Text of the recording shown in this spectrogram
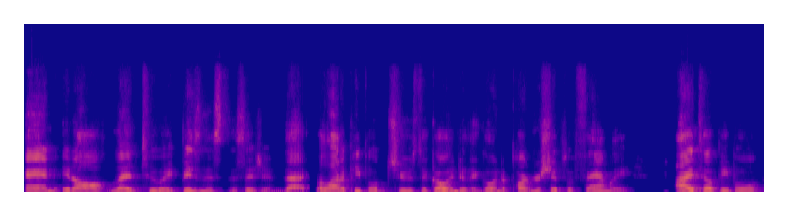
And it all led to a business decision that a lot of people choose to go into. They go into partnerships with family. I tell people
